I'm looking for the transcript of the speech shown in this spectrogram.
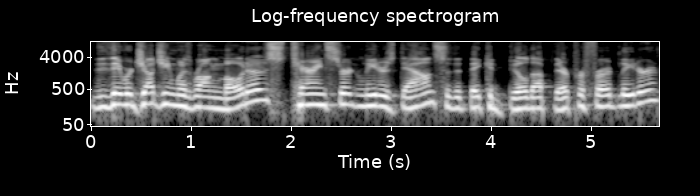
They were judging with wrong motives, tearing certain leaders down so that they could build up their preferred leader,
